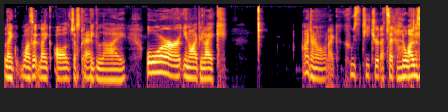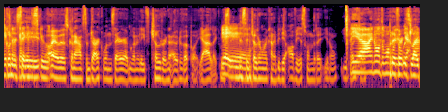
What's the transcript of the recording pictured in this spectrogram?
Like, was it like all just a big lie? Or, you know, I'd be like, I don't know, like, who's the teacher that said no I to was Hitler going to getting into say school? I was going to have some dark ones there. I'm going to leave children out of it, but yeah, like Yeah, miss- yeah, yeah, missing children would kind of be the obvious one that I, you know, you'd like yeah, to- I know the one. But if it was like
